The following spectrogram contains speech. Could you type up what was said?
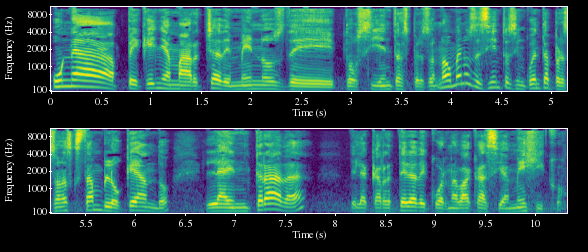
una pequeña marcha de menos de 200 personas, no, menos de 150 personas que están bloqueando la entrada de la carretera de Cuernavaca hacia México.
